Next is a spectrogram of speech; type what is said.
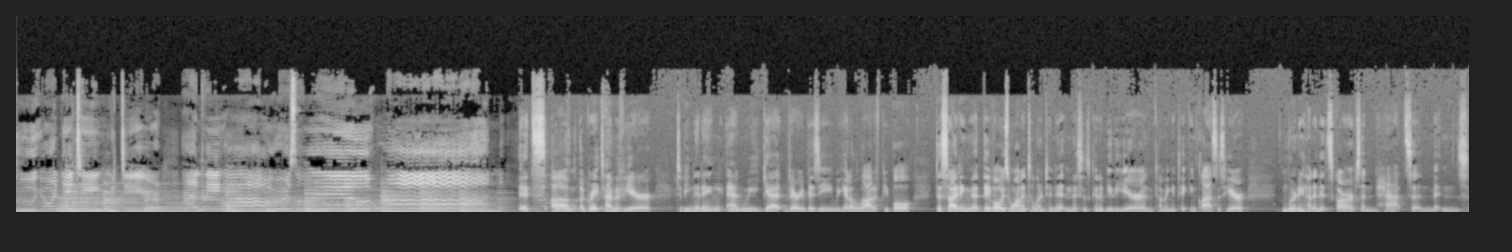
to your knitting, dear, and the hours will run. It's um, a great time of year to be knitting, and we get very busy. We get a lot of people deciding that they've always wanted to learn to knit, and this is going to be the year, and coming and taking classes here, learning how to knit scarves and hats and mittens.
